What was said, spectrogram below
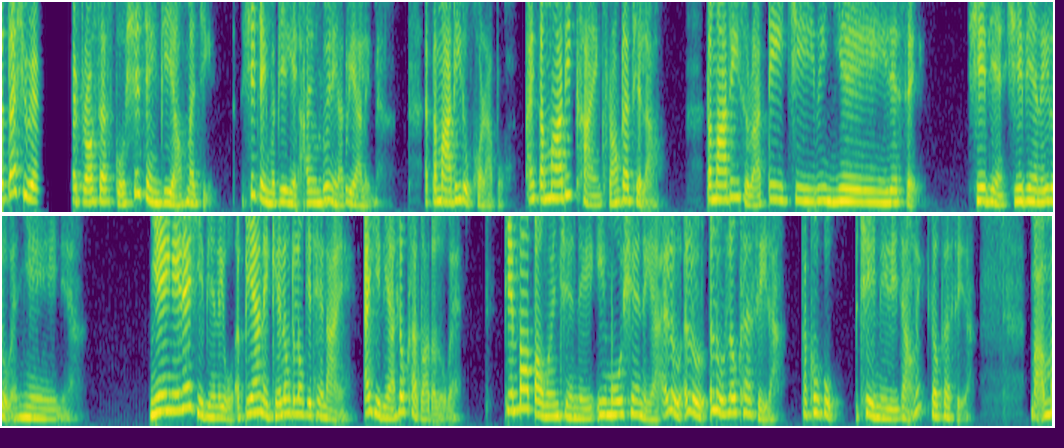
အသက်ရှူရဲ့ process ကိုရှစ်ကြိမ်ပြည့်အောင်မှတ်ကြည့်ရှစ်ကြိမ်မပြည့်ခင်အာယုံလွှင့်နေတာတွေ့ရလိမ့်မယ်အတမာတိလို့ခေါ်တာပေါ့အဲ့တမာတိခိုင် grounded ဖြစ်လာတမာတိဆိုတာတည်ကြည်ပြီးငြိမ်တဲ့စိတ်ရေပြင်ရေပြင်လေးလိုပဲငြိမ်နေတာငြိမ်နေတဲ့ရေပြင်လေးကိုအပြန်ကနေခဲလုံးတစ်လုံးပြစ်ထည့်လိုက်ရင်အဲ့ရေပြင်ကလှုပ်ခတ်သွားတယ်လို့ပဲပြင်ပပတ်ဝန်းကျင်တွေ emotion တွေကအဲ့လိုအဲ့လိုအဲ့လိုလှုပ်ခတ်စေတာတခုခု အခြေအနေတွေကြောင့်လေလှုပ်ခတ်စေတာမအမ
